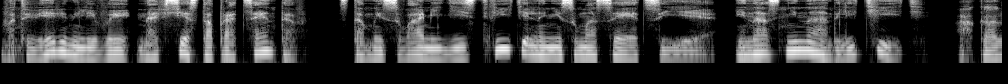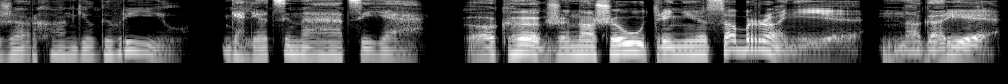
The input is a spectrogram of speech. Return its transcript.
Вот уверены ли вы на все сто процентов, что мы с вами действительно не сумасшедшие, и нас не надо лететь? А как же Архангел Гавриил? Галлюцинация. А как же наше утреннее собрание на горе?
